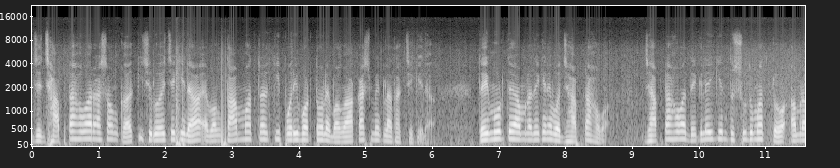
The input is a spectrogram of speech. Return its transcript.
যে ঝাপটা হওয়ার আশঙ্কা কিছু রয়েছে কিনা এবং তাপমাত্রার কি পরিবর্তন এবং আকাশ মেঘলা থাকছে কিনা। তো এই মুহূর্তে আমরা দেখে নেব ঝাপটা হাওয়া। ঝাপটা হাওয়া দেখলেই কিন্তু শুধুমাত্র আমরা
